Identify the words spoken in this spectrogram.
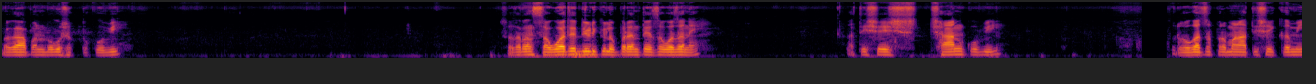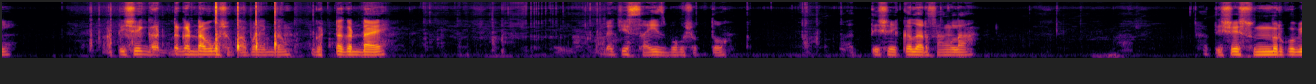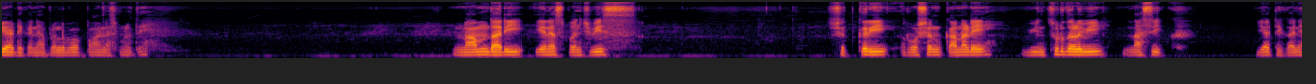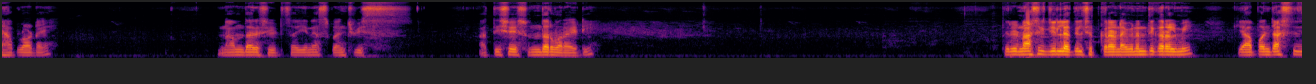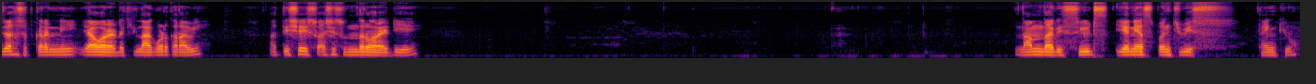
बघा आपण बघू शकतो कोबी. साधारण सव्वा ते दीड किलोपर्यंत याचं वजन आहे. अतिशय छान कोबी. रोगाचं प्रमाण अतिशय कमी. अतिशय घट्ट गड्डा बघू शकतो आपण एकदम. घट्ट गड्डा आहे. त्याची साईज बघू शकतो. अतिशय कलर चांगला. अतिशय सुंदर कोबी या ठिकाणी आपल्याला बघ- पाहण्यास मिळते. नामदारी एन एस पंचवीस शेतकरी रोशन कानडे विंचूर दळवी नाशिक या ठिकाणी हा प्लॉट आहे. नामदारी सीटचा एन एस पंचवीस. अतिशय सुंदर व्हरायटी तरी नाशिक जिल्ह्यातील शेतकऱ्यांना विनंती कराल मी की आपण जास्तीत जास्त शेतकऱ्यांनी या व्हरायटीची लागवड करावी. अतिशय अशी सुंदर व्हरायटी आहे. नामदारी सीड्स एन एस पंचवीस. Thank you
